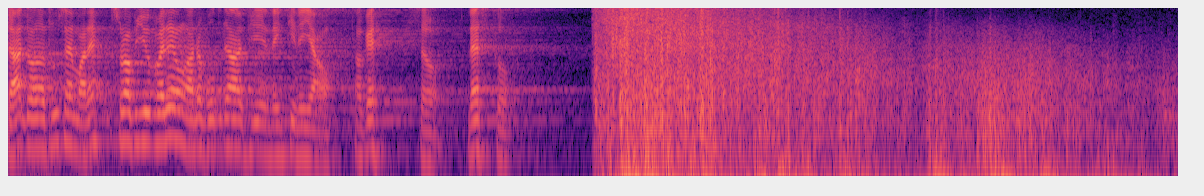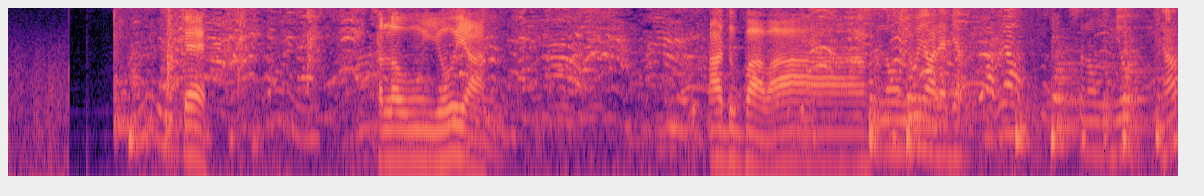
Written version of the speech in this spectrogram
ဒါတော်တော်ထူးဆန်းပါတယ်ဆိုတော့ video file ကိုငါတို့ဗုဒ္ဓအဖြစ်သိကြည့်လိုက်ရအောင် okay so let's go ကဲစလုံးရိုးရာအာတုပပါစလုံးရိုးရတယ်ဗျစလုံးလိုမျိုးနော်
